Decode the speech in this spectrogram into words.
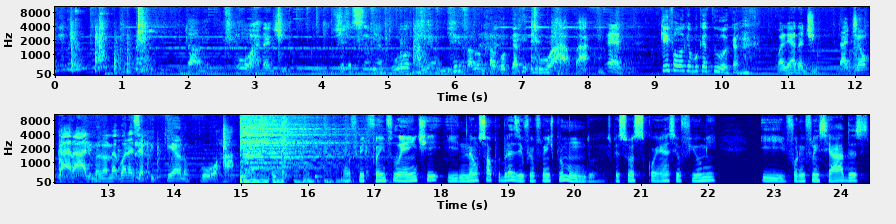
vir, vai. Tá, amigo. Porra, Dadinho. Chega assim na minha boca, meu amigo. Ele falou que a boca é tua, rapaz. É. Quem falou que a boca é tua, cara? Qual é, Dadinho? Dadinho é o caralho, meu nome agora é Zé Pequeno, porra. É um filme que foi influente e não só pro Brasil, foi influente pro mundo. As pessoas conhecem o filme e foram influenciadas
